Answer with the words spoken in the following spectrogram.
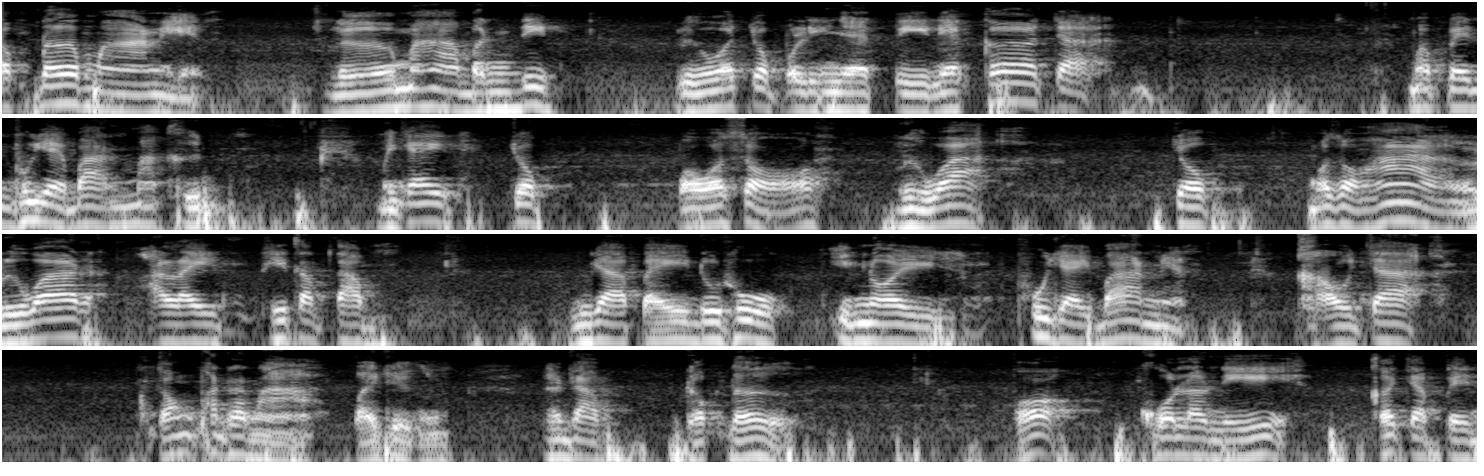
ด็อกเตอร์มาเนี่ยหรือมหาบัณฑิต หรือว่าจบปริญญาตรีเนี่ยก็จะมาเป็นผู้ใหญ่บ้านมากขึ้น ไม่ใช่จบปวส หรือว่าจบ มศห้าหรือว่าอะไรที่ต่ำๆอย่าไปดูถูกอีกหน่อยผู้ใหญ่บ้านเนี่ย เขาจะต้องพัฒนาไปถึงระดับด็อกเตอร์ เพราะคนเหล่านี้ก็จะเป็น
